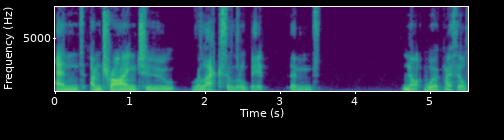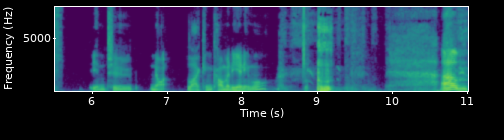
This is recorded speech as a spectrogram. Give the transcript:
And I'm trying to relax a little bit and not work myself into not liking comedy anymore. Um,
